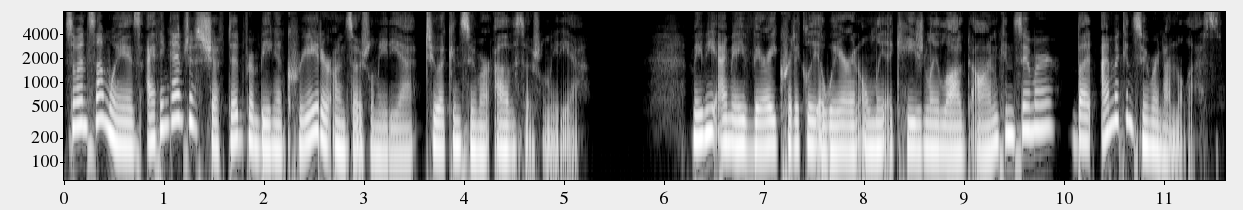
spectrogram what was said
So, in some ways, I think I've just shifted from being a creator on social media to a consumer of social media. Maybe I'm a very critically aware and only occasionally logged on consumer, but I'm a consumer nonetheless.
